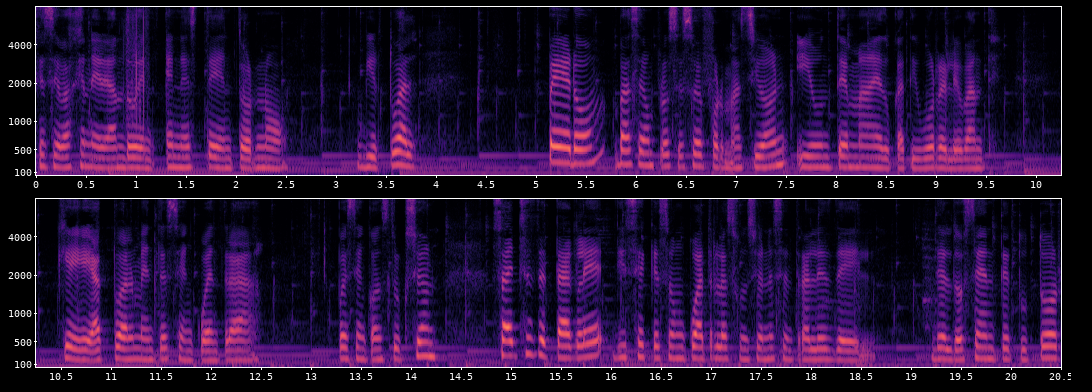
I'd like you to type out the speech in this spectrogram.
que se va generando en, en este entorno virtual. Pero va a ser un proceso de formación y un tema educativo relevante que actualmente se encuentra pues en construcción. Sánchez de Tagle dice que son cuatro las funciones centrales del, docente tutor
